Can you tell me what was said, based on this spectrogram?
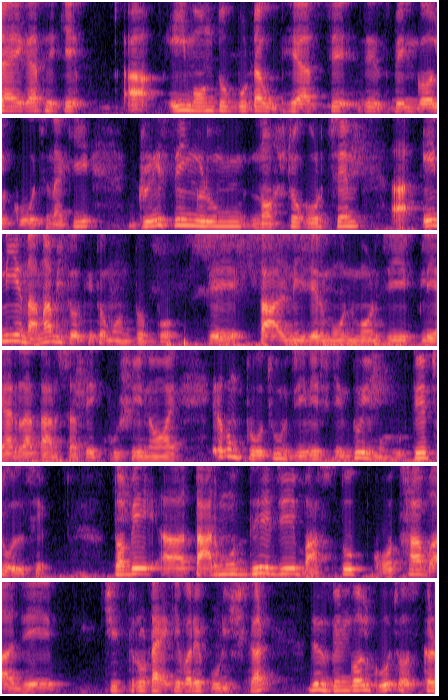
জায়গা থেকে এই মন্তব্যটা উঠে আসছে যে বেঙ্গল কোচ নাকি ড্রেসিং রুম নষ্ট করছেন। এ নিয়ে নানা বিতর্কিত মন্তব্য যে তার নিজের মন মর্জি প্লেয়াররা তার সাথে খুশি নয়, এরকম প্রচুর জিনিস কিন্তু এই মুহূর্তে চলছে। তবে তার মধ্যে যে বাস্তব কথা বা যে চিত্রটা একেবারে পরিষ্কার দিস বেঙ্গল কোচ অস্কার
